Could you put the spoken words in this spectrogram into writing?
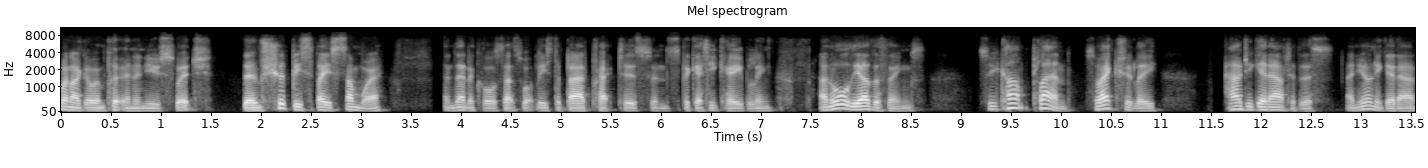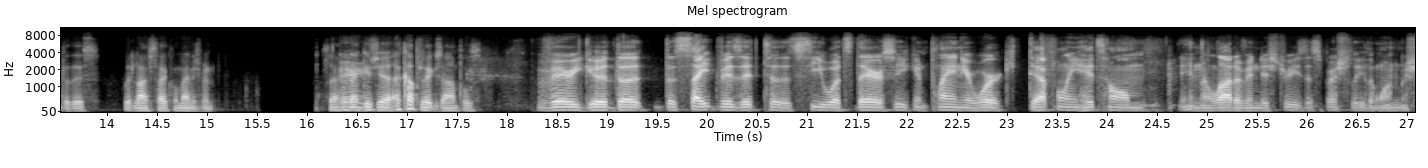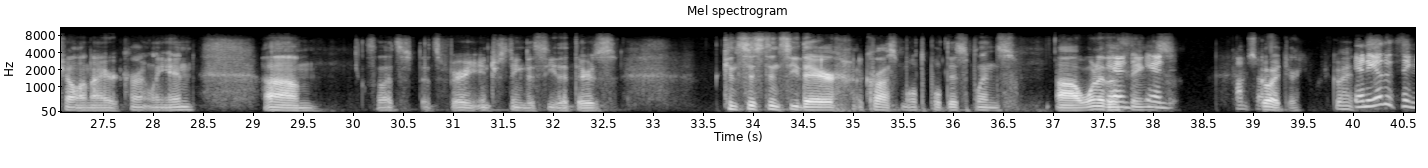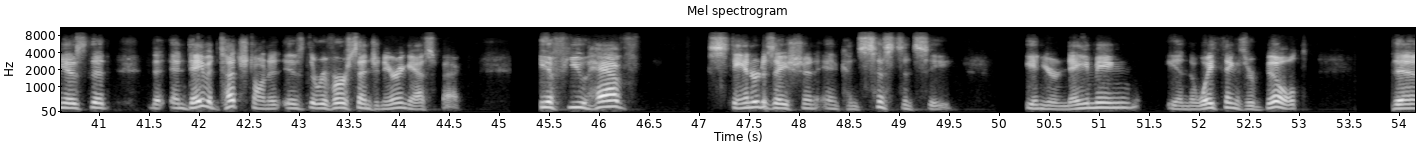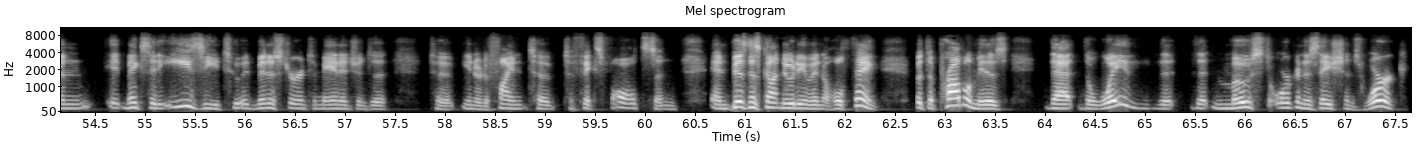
When I go and put in a new switch, there should be space somewhere and then, of course, that's what leads to bad practice and spaghetti cabling and all the other things. So you can't plan. So actually, how do you get out of this? And you only get out of this with lifecycle management. So very, that gives you a couple of examples. Very good. The the site visit to see what's there so you can plan your work definitely hits home in a lot of industries, especially the one Michelle and I are currently in. Um, so that's that's very interesting to see that there's consistency there across multiple disciplines. Uh, one of the and, things. And, I'm sorry. Go ahead, Jerry. Go ahead. And the other thing is that, that, and David touched on it, is the reverse engineering aspect. If you have standardization and consistency in your naming, in the way things are built, then it makes it easy to administer and to manage and to to you know to find to to fix faults and and business continuity and the whole thing. But the problem is that the way that that most organizations work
